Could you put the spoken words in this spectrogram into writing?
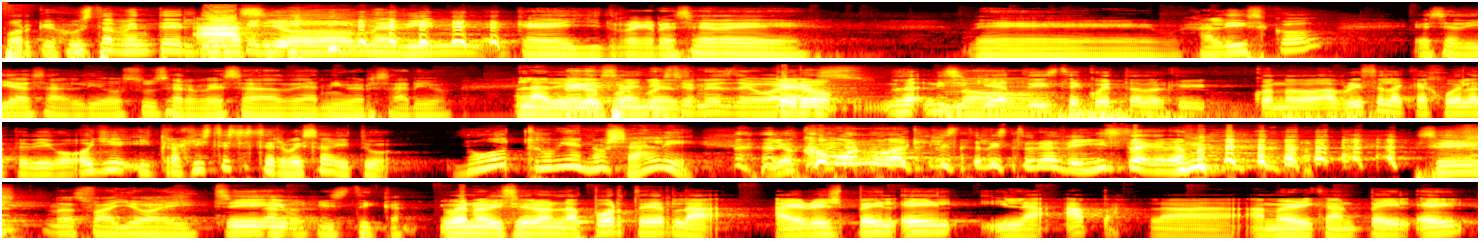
porque justamente el día Ah, que sí. yo me vine, que regresé de, de Jalisco, ese día salió su cerveza de aniversario. la de Pero 10 por años. cuestiones de horas. Pero o sea, ni siquiera te diste cuenta porque cuando abriste la cajuela te digo, oye, ¿y trajiste esta cerveza? Y tú, no, todavía no sale. Y yo, ¿cómo no? Aquí está la historia de Instagram. Sí, nos falló ahí Sí. la logística. Y bueno, hicieron la Porter, la Irish Pale Ale y la APA, la American Pale Ale.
